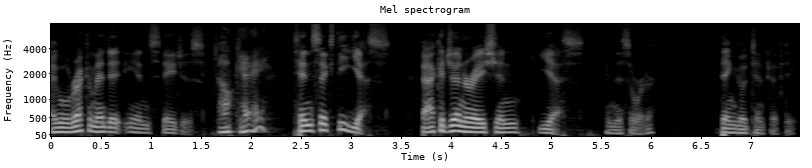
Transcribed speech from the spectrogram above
I will recommend it in stages. Okay. 1060, yes. Back a generation, yes, in this order. Then go 1050.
